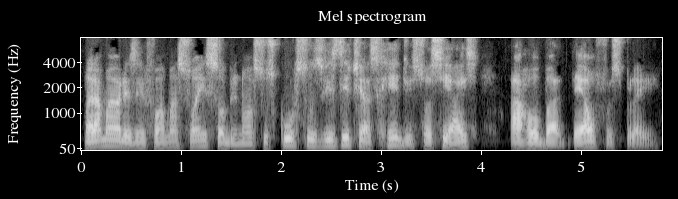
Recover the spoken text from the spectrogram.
Para maiores informações sobre nossos cursos, visite as redes sociais arroba Delphus Play.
